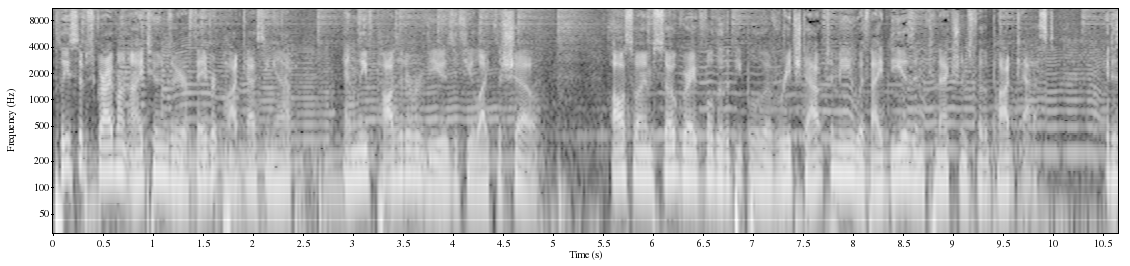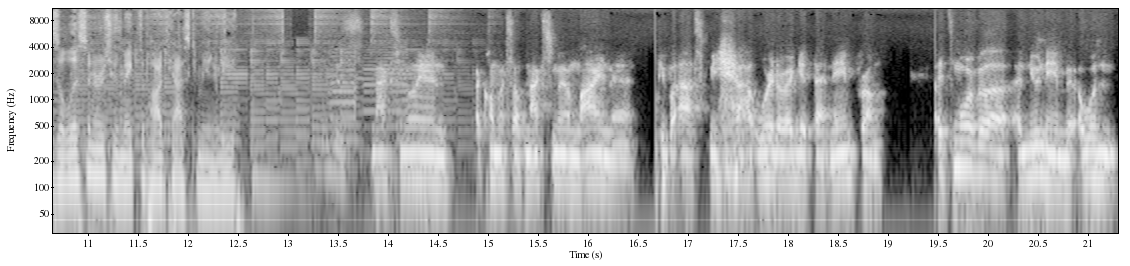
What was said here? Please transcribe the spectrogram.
Please subscribe on iTunes or your favorite podcasting app and leave positive reviews if you like the show. Also, I'm so grateful to the people who have reached out to me with ideas and connections for the podcast. It is the listeners who make the podcast community. My name is Maximilian. I call myself Maximilian Lion Man. People ask me, where do I get that name from? It's more of a, a new name. I wasn't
